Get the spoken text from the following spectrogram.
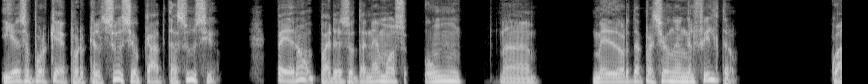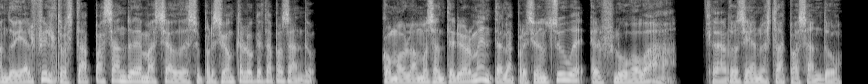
¿Y eso por qué? Porque el sucio capta sucio. Pero para eso tenemos un ah, medidor de presión en el filtro. Cuando ya el filtro está pasando demasiado de su presión, ¿qué es lo que está pasando? Como hablamos anteriormente, la presión sube, el flujo baja. Claro. Entonces ya no estás pasando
